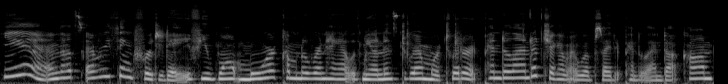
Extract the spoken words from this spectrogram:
Yeah, and that's everything for today. If you want more, come on over and hang out with me on Instagram or Twitter at Pendoland or check out my website at pendoland.com.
